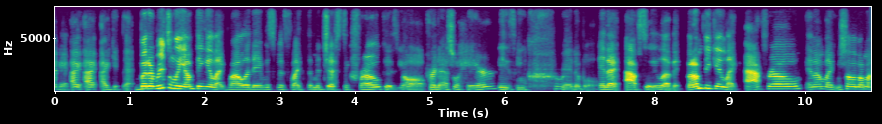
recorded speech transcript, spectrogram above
okay, I, I, I get that. But originally, I'm thinking like Viola Davis with like the majestic fro because y'all, her natural hair is incredible, and I absolutely love it. But I'm thinking like Afro, and I'm like Michelle Obama.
